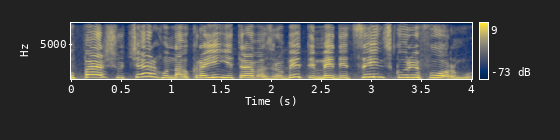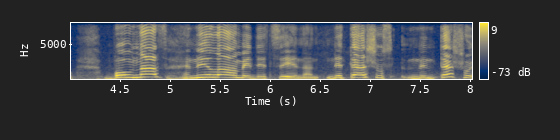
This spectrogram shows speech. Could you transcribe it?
У першу чергу на Україні треба зробити медицинську реформу, бо в нас гнила медицина, не те, що не те, що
